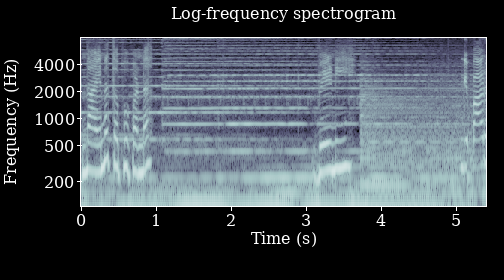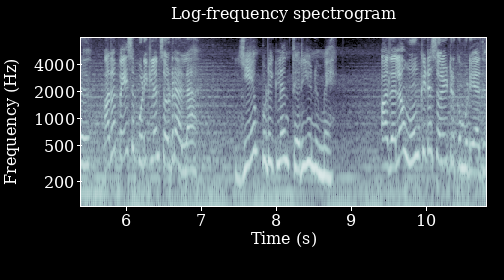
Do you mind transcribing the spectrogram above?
நான் என்ன தப்பு பண்ண? வேணி. இங்க பாரு அதான் பேச பிடிக்கலன்னு சொல்றல ஏன் பிடிக்கலன்னு தெரியணுமே. அதெல்லாம் உன்கிட்ட சொல்லிட்டு இருக்க முடியாது.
